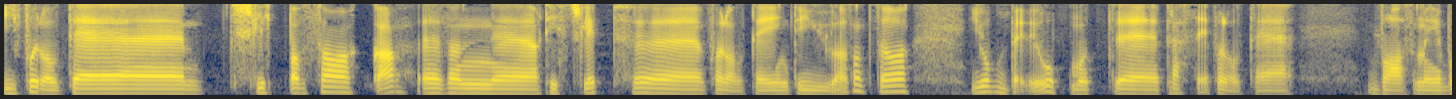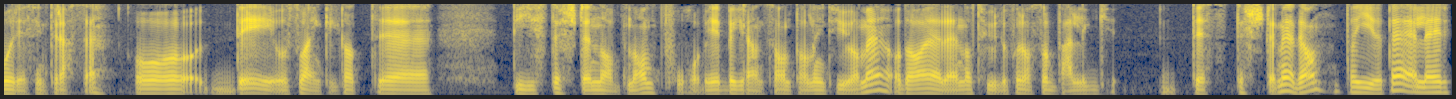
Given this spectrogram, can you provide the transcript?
I forhold til slipp av saker, sånn artistslipp, i forhold til intervjuer og sånt, så jobber vi opp mot presse i forhold til hva som er i vår interesse. Og det er jo så enkelt at eh, de største navnene får vi begrensa antall intervjuer med, og da er det naturlig for oss å velge de største mediene til å gi det til, eller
